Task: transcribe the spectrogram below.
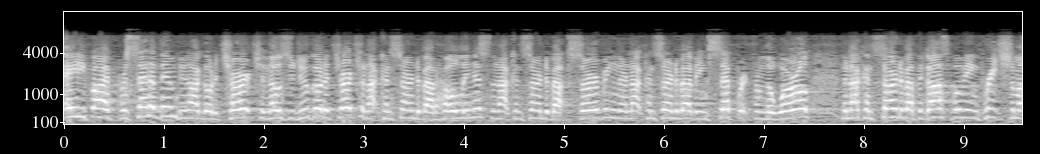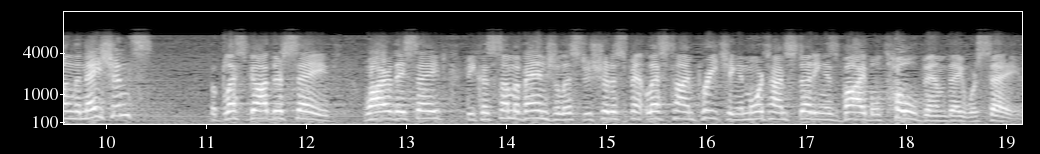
85% of them do not go to church, and those who do go to church are not concerned about holiness. They're not concerned about serving. They're not concerned about being separate from the world. They're not concerned about the gospel being preached among the nations. But bless God, they're saved. Why are they saved? Because some evangelist who should have spent less time preaching and more time studying his Bible told them they were saved.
